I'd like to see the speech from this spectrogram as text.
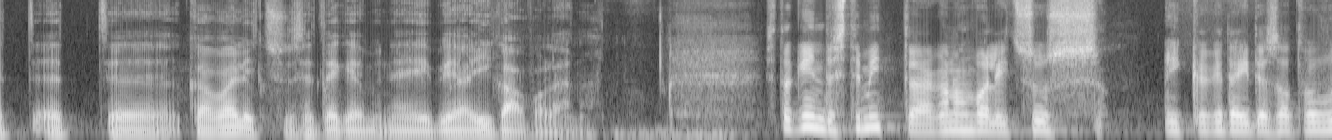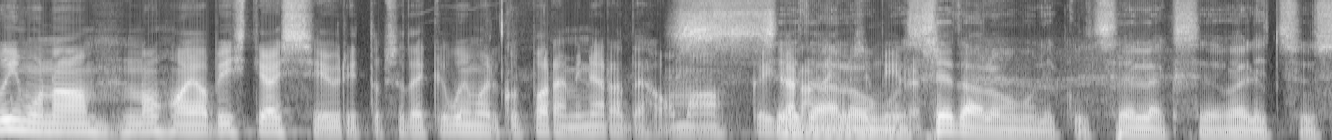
et, et ka valitsuse tegemine ei pea igav olema seda kindlasti mitte, aga noh, valitsus ikkagi täidesaatva võimuna noh, ajab Eesti asja ja üritab seda ikka võimalikult paremini ära teha oma kõige seda loomulikult, seda loomulikult, selleks see valitsus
